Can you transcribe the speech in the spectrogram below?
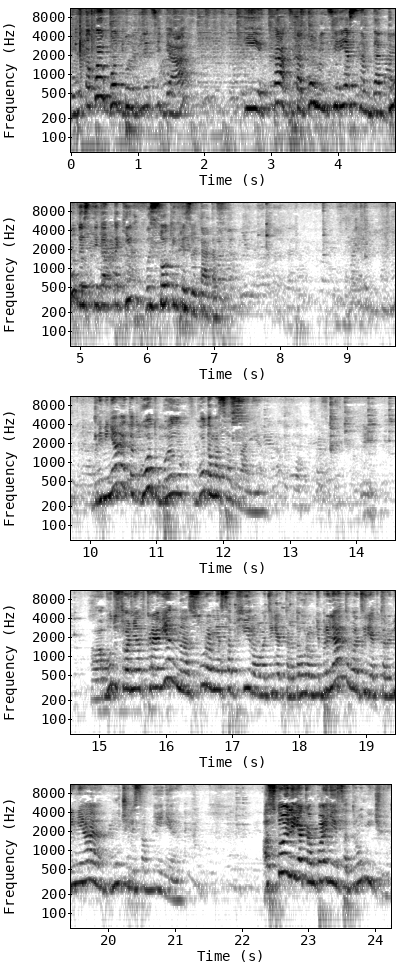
я подержу, какой год был для тебя и как в таком интересном году достигать таких высоких результатов? Для меня этот год был годом осознания. А, Буду с вами откровенна, с уровня сапфирового директора до уровня бриллиантового директора меня мучили сомнения. А с той ли я компанией сотрудничаю?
